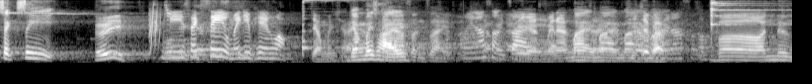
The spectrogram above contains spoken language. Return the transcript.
เซ็กซี่ เฮ้ย มีเซ็กซี่อยู่ไม่กี่เพลงหรอก ยังไม่ใช่ยังไม่ใช้ น่าสนใจ ไม่น่าสนใจ ยังไม่น่าสนไม่ใจไม่ไม่ ที่จะแบบ ไม่น่าสนใจเบอร์หนึ่ง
